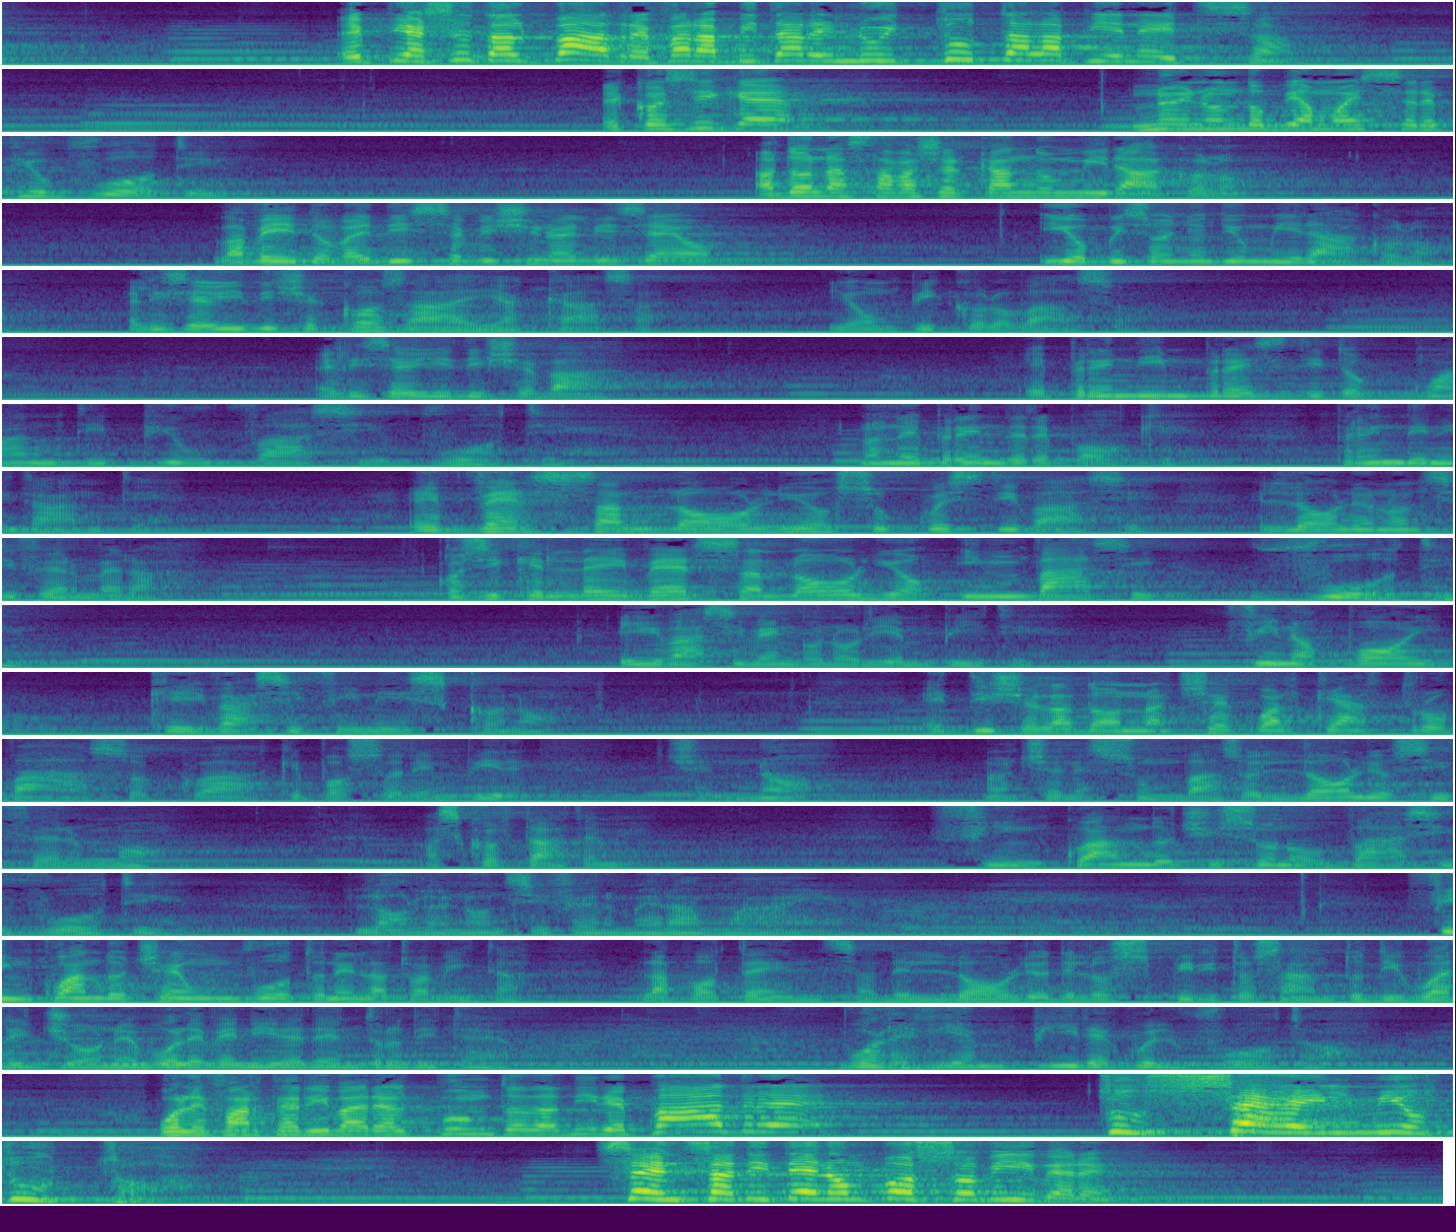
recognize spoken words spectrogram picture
è piaciuto al Padre far abitare in Lui tutta la pienezza. È così che noi non dobbiamo essere più vuoti. La donna stava cercando un miracolo. La vedova e disse vicino a Eliseo, io ho bisogno di un miracolo. Eliseo gli dice, cosa hai a casa? Io ho un piccolo vaso. Eliseo gli dice, va e prendi in prestito quanti più vasi vuoti. Non ne prendere pochi, prendine tanti. E versa l'olio su questi vasi e l'olio non si fermerà. Così che lei versa l'olio in vasi vuoti. E i vasi vengono riempiti fino a poi che i vasi finiscono. E dice la donna, c'è qualche altro vaso qua che posso riempire? Dice no, non c'è nessun vaso. E l'olio si fermò. Ascoltatemi, fin quando ci sono vasi vuoti, l'olio non si fermerà mai. Fin quando c'è un vuoto nella tua vita, la potenza dell'olio dello Spirito Santo di guarigione vuole venire dentro di te, vuole riempire quel vuoto, vuole farti arrivare al punto da dire, Padre, tu sei il mio tutto, senza di te non posso vivere,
